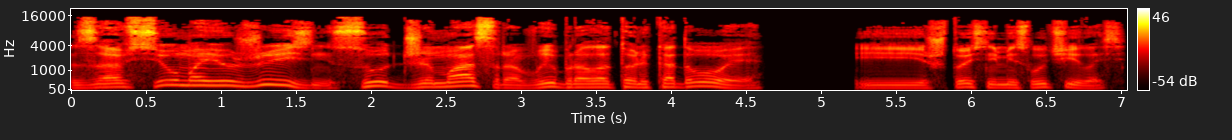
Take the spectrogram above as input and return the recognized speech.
За всю мою жизнь суд Джимасра выбрало только двое. И что с ними случилось?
